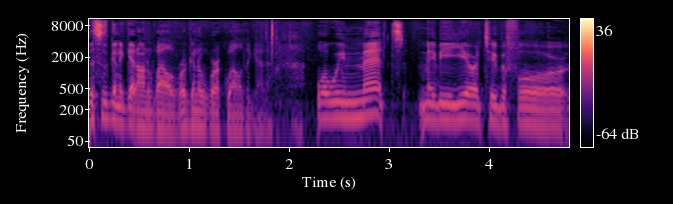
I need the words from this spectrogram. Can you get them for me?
this is going to get on well. We're going to work well together. Well, we met maybe a year or two before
